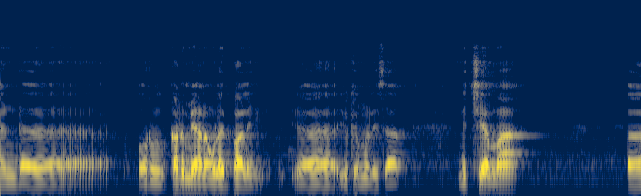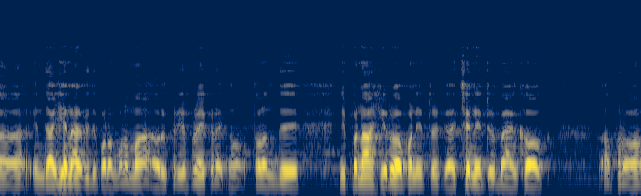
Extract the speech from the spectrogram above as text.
அண்டு ஒரு கடுமையான உழைப்பாளி யூகே மொழி சார் நிச்சயமாக இந்த ஐயனார் விதி படம் மூலமாக அவருக்கு பெரிய பிரேக் கிடைக்கும். தொடர்ந்து இப்போ நான் ஹீரோவாக பண்ணிகிட்ருக்க சென்னை டு பேங்காக் அப்புறம்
